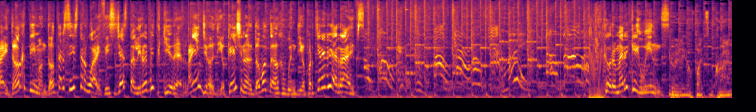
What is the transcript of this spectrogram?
My dog demon daughter sister wife is just a little bit cuter. I enjoy the occasional double dog when the opportunity arrives. Automatically wins. You ready to go fight some crime?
